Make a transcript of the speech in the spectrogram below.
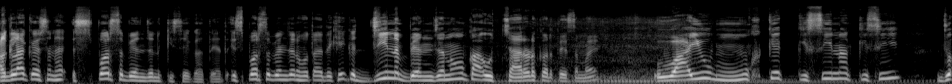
अगला क्वेश्चन है, स्पर्श व्यंजन किसे कहते हैं? तो स्पर्श व्यंजन होता है, देखिए कि जिन व्यंजनों का उच्चारण करते समय वायु मुख के किसी न किसी जो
